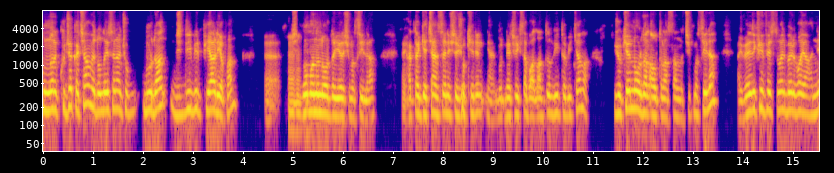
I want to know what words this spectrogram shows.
bunları kucak açan ve dolayısıyla çok buradan ciddi bir PR yapan e, Roma'nın orada yarışmasıyla yani hatta geçen sene işte Joker'in yani bu Netflix'e bağlantılı değil tabii ki ama Joker'in oradan Altın Aslan'la çıkmasıyla yani Venedik Film Festivali böyle bayağı hani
